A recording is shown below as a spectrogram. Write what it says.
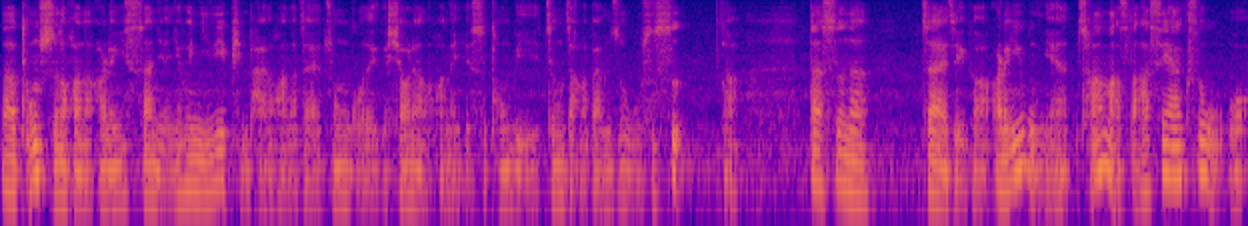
那同时的话呢，二零一三年，英菲尼迪品牌的话呢，在中国的一个销量的话呢，也是同比增长了百分之五十四啊。但是呢，在这个二零一五年，长安马自达 CX 五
